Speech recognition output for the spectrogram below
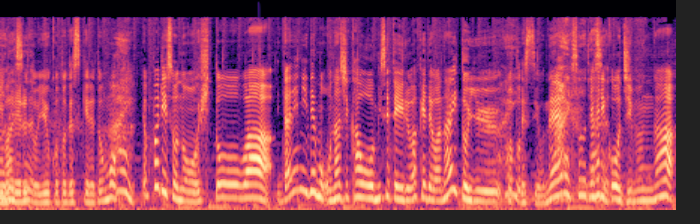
言われるということですけれども、はいやっぱりその人は誰にでも同じ顔を見せているわけではないということですよね。はいはいそうですやはりこう自分が、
